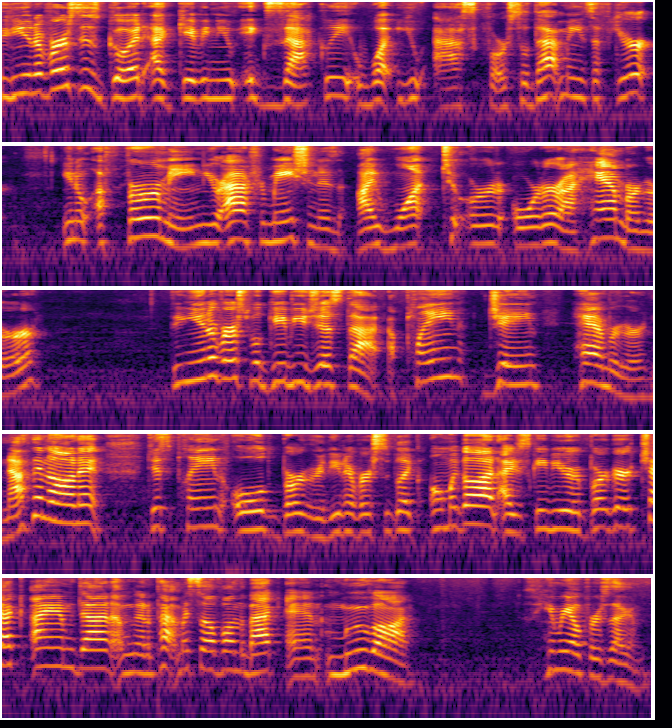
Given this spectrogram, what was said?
the universe is good at giving you exactly what you ask for. So that means if you're, you know, affirming your affirmation is, I want to order, a hamburger, the universe will give you just that a plain Jane hamburger. Nothing on it, just plain old burger. The universe will be like, oh my god, I just gave you a burger. Check, I am done. I'm going to pat myself on the back and move on. Hear me out for a second.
